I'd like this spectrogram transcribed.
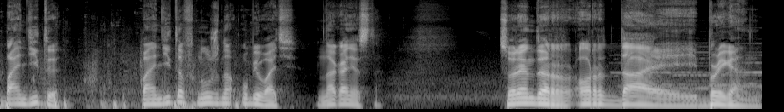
Бандиты. Бандитов нужно убивать. Наконец-то. Surrender or die, brigand.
